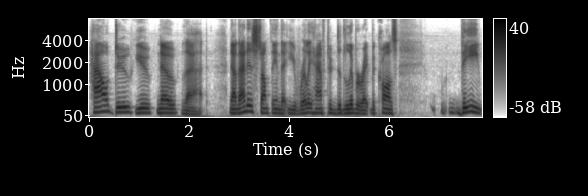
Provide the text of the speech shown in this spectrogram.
How do you know that? Now, that is something that you really have to deliberate because the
